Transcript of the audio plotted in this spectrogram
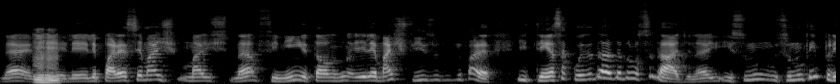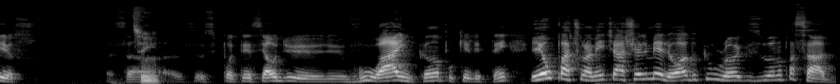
Né? Ele, uhum. ele, ele, parece ser mais, mais né, fininho e tal, ele é mais físico do que parece. E tem essa coisa da, da velocidade, né? Isso não, isso não tem preço. Essa, esse potencial de, de, voar em campo que ele tem. Eu, particularmente, acho ele melhor do que o Ruggs do ano passado.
